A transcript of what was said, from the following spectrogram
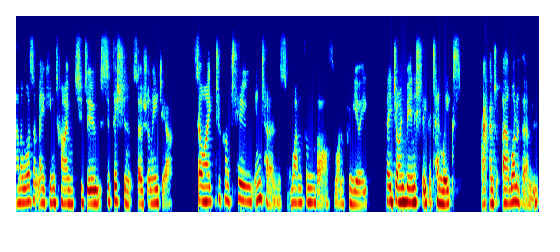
and I wasn't making time to do sufficient social media. So I took on two interns, one from Bath, one from UWE. They joined me initially for 10 weeks. And uh, one of them,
